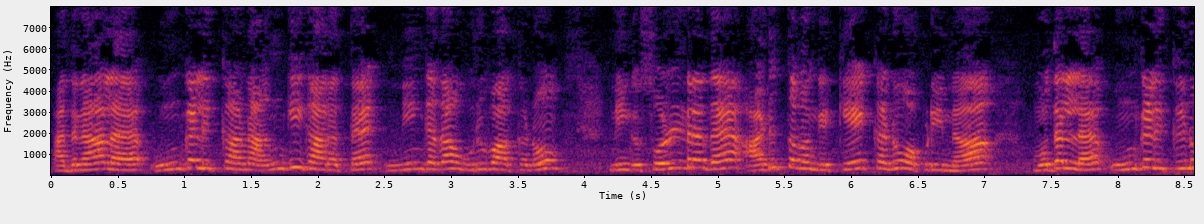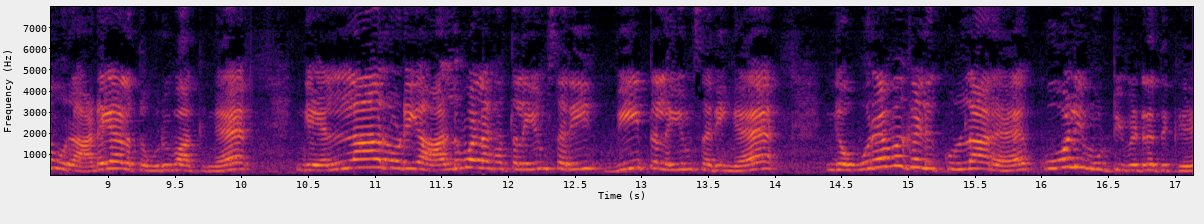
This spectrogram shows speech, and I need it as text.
அதனால உங்களுக்கான அங்கீகாரத்தை நீங்க தான் உருவாக்கணும். நீங்க சொல்றத அடுத்தவங்க கேட்கணும் அப்படின்னா முதல்ல உங்களுக்குன்னு ஒரு அடையாளத்தை உருவாக்குங்க. இங்க எல்லாருடைய அலுவலகத்திலையும் சரி வீட்டிலையும் சரிங்க. இங்க உறவுகளுக்குள்ளார கோழி மூட்டி விடுறதுக்கு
